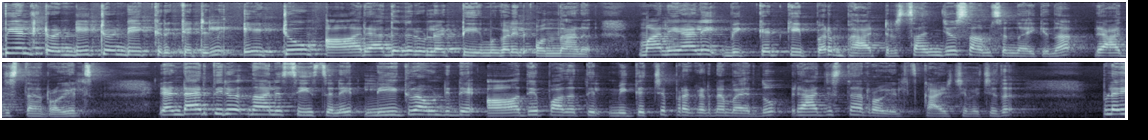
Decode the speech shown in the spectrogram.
പി എൽ ട്വന്റി ട്വന്റി ക്രിക്കറ്റിൽ ഏറ്റവും ആരാധകരുള്ള ടീമുകളിൽ ഒന്നാണ് Malayali wicket keeper batter Sanju Samson നയിക്കുന്ന രാജസ്ഥാൻ റോയൽസ്. രണ്ടായിരത്തി ഇരുപത്തിനാല് സീസണിൽ ലീഗ് റൗണ്ടിന്റെ ആദ്യ പാദത്തിൽ മികച്ച പ്രകടനമായിരുന്നു രാജസ്ഥാൻ റോയൽസ് കാഴ്ചവെച്ചത്. പ്ലേ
